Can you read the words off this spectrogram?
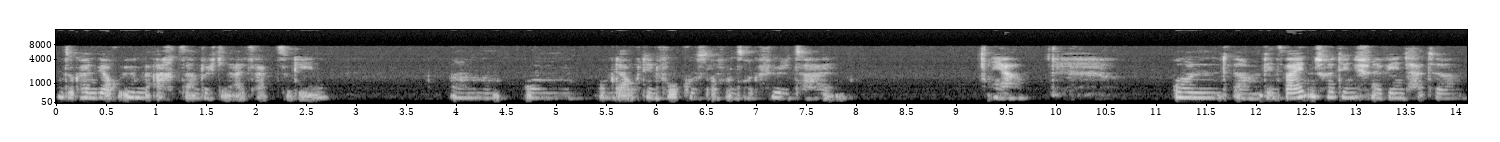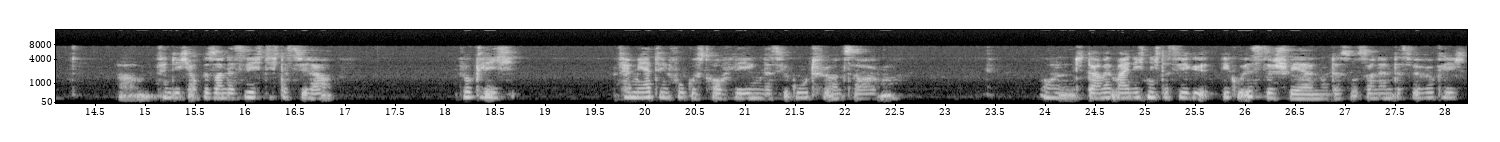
Und so können wir auch üben, achtsam durch den Alltag zu gehen, ähm, um, um da auch den Fokus auf unsere Gefühle zu halten. Ja. Und ähm, den zweiten Schritt, den ich schon erwähnt hatte, ähm, finde ich auch besonders wichtig, dass wir da wirklich vermehrt den Fokus drauf legen, dass wir gut für uns sorgen. Und damit meine ich nicht, dass wir egoistisch werden oder so, sondern dass wir wirklich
